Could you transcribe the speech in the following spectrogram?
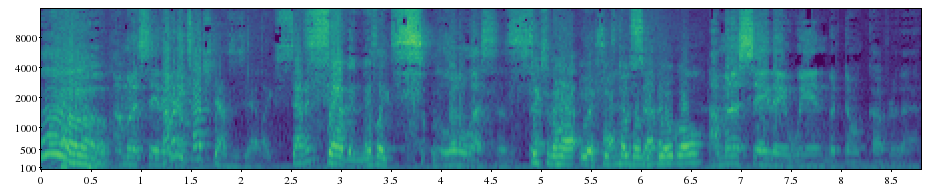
I'm going to say that How many touchdowns is that? Like seven? Seven. That's like s- a little less than six and seven. a half. Yeah, six Almost touchdowns and seven? field goal. I'm going to say they win, but don't cover that.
